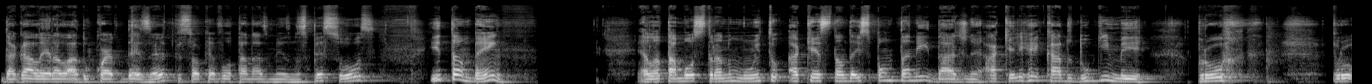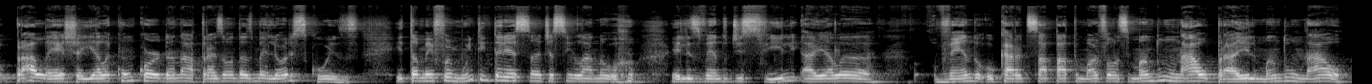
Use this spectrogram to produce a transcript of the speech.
da galera lá do quarto deserto que só quer votar nas mesmas pessoas. E também ela tá mostrando muito a questão da espontaneidade, né? Aquele recado do Guimê pro pro, pra e ela concordando atrás é uma das melhores coisas. E também foi muito interessante, assim, lá no. Eles vendo o desfile, aí ela vendo o cara de sapato mal falando assim: manda um now pra ele, manda um now.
